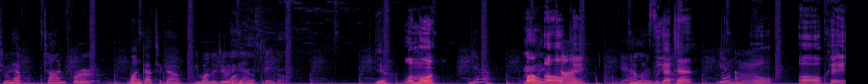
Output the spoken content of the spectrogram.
Do we have time for one got to go? You want to do it One again, got to Steve? go. Yeah. One more? Yeah. Come on. Oh, Time. okay. Yeah, let's We got time. Yeah. Oh, oh, okay.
